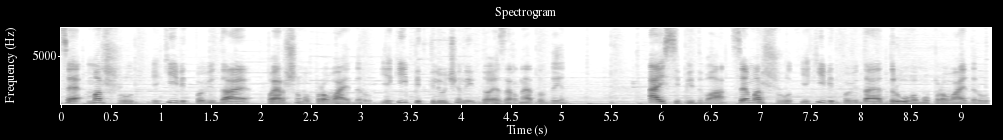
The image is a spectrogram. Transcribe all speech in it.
це маршрут, який відповідає першому провайдеру, який підключений до Ethernet 1. ICP-2 це маршрут, який відповідає другому провайдеру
